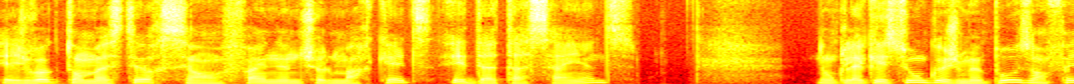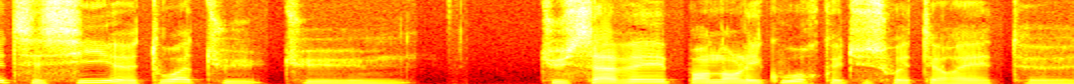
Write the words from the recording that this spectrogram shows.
Et je vois que ton master, c'est en Financial Markets et Data Science. Donc la question que je me pose, en fait, c'est si euh, toi, tu, savais pendant les cours que tu souhaiterais te,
